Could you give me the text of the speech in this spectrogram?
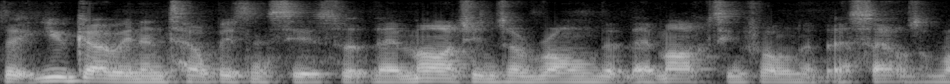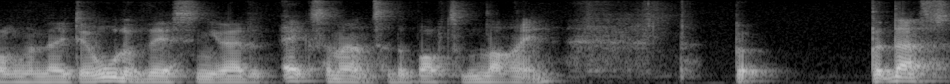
that you go in and tell businesses that their margins are wrong, that their marketing's wrong, that their sales are wrong, and they do all of this and you add X amount to the bottom line. But but that's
